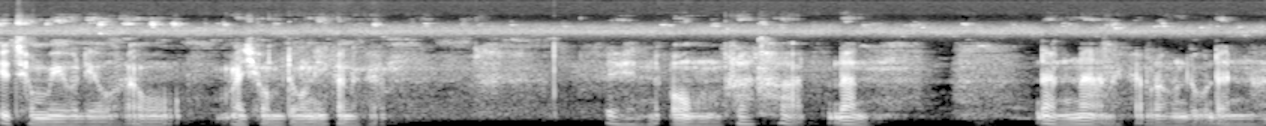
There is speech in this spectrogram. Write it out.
จุดชมวิวเดี๋ยวเรามาชมตรงนี้กันนะครับ เป็นองค์พระธาตุด้านด้านหน้านะครับ เรามาดูด้านหน้า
